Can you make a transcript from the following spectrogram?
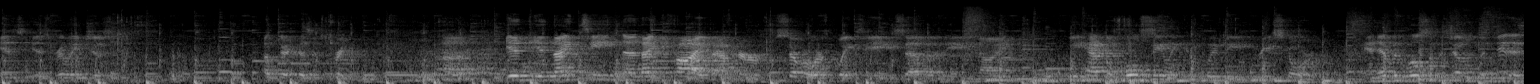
is, is really just up there because it's free. Uh, in, in 1995, after several earthquakes, the 87, 89, we had the whole ceiling restored. And Evan Wilson, the gentleman that did it,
